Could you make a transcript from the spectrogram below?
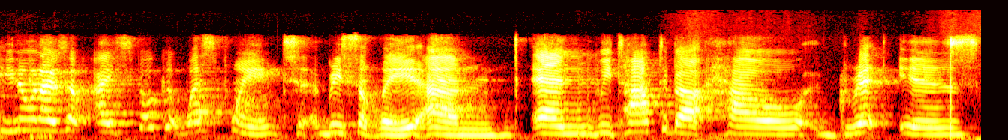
you know when I was I spoke at West Point recently, um, and we talked about how grit is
